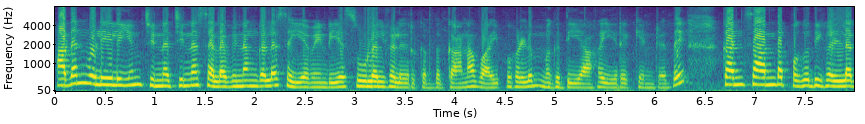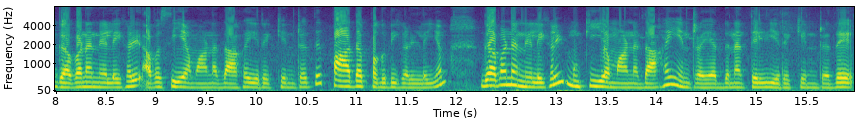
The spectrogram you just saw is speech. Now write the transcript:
அதன் வழியிலையும் சின்ன சின்ன செலவினங்களை செய்ய வேண்டிய சூழல்கள் இருக்கிறதுக்கான வாய்ப்புகளும் மிகுதியாக இருக்கின்றது. கண் சார்ந்த பகுதிகளில் கவன நிலைகள் அவசியமானதாக இருக்கின்றது. பாத பகுதிகளிலையும் கவன நிலைகள் முக்கியமானதாக இன்றைய தினத்தில் இருக்கின்றது.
